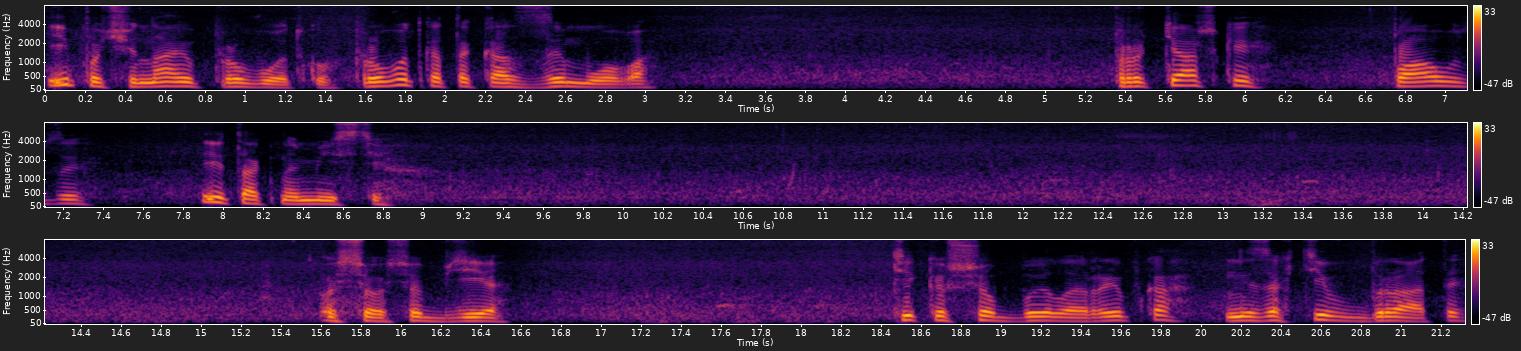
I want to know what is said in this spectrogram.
і починаю проводку. Проводка така зимова. Протяжки, паузи і так на місці. Ось ось б'є. Тільки що била рибка, не захотів брати.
